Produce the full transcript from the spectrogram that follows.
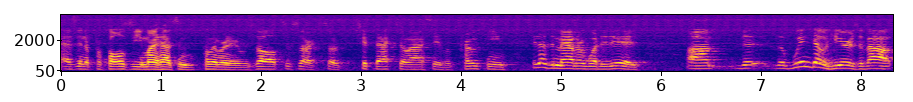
as in a proposal, you might have some preliminary results. This is our sort of ChIP-exo assay of a protein. It doesn't matter what it is. Um, the, the window here is about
